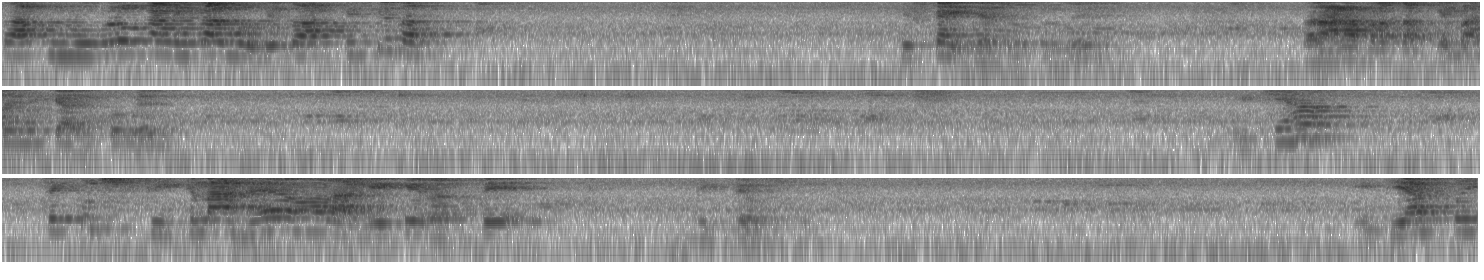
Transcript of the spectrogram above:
तो आप मुगलों का निकाल दोगे तो आप किसके साथ? किसका इतिहास लिखोगे राणा प्रताप के बारे में क्या लिखोगे? इतिहास से कुछ सीखना है और आगे के रास्ते दिखते उससे। इतिहास कोई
